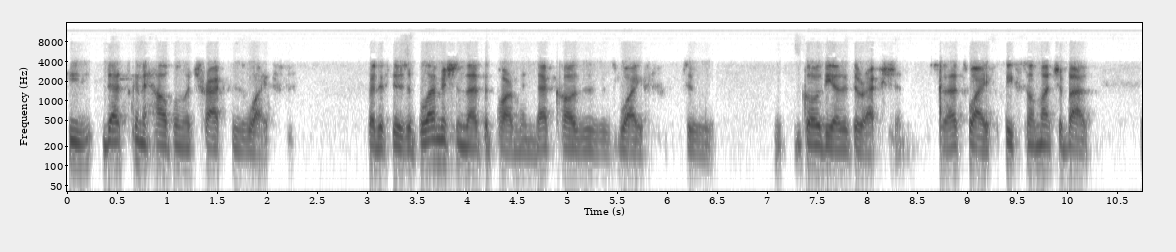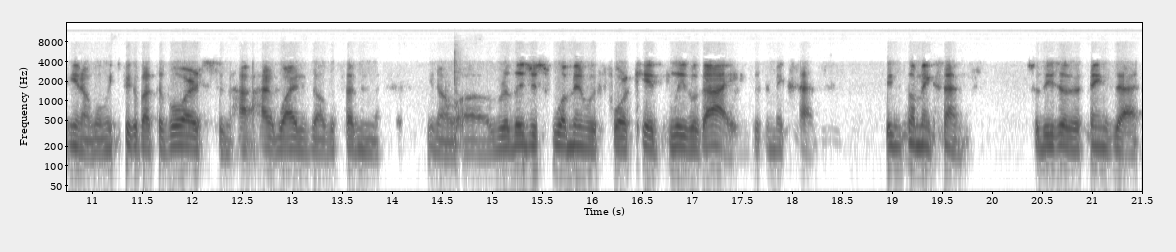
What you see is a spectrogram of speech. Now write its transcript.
he's that's going to help him attract his wife. But if there's a blemish in that department, that causes his wife to go the other direction. So that's why I speak so much about you know, when we speak about divorce and how, how why did all of a sudden, you know, a religious woman with four kids leave a guy? It doesn't make sense. Things don't make sense. So these are the things that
